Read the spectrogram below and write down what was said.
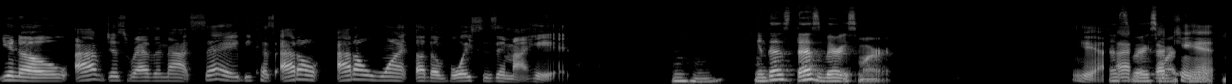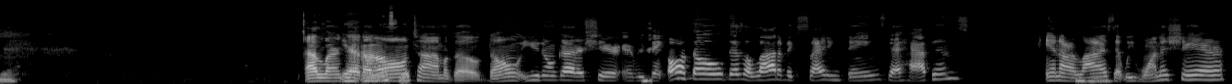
you know i'd just rather not say because i don't i don't want other voices in my head hmm And that's that's very smart. yeah That's i, very I smart. can't Mhm. i learned Yeah, that a also long time ago don't you don't got to share everything although there's a lot of exciting things that happens in our Mhm. lives that we want to share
